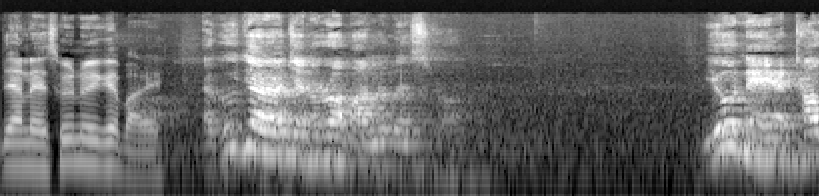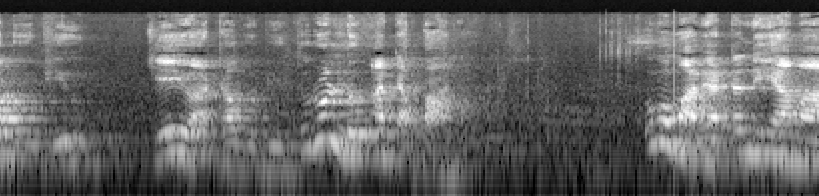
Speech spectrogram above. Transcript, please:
ပြန်လည်ဆွေးနွေးခဲ့ပါတယ်အခုကျတော့ကျွန်တော်တို့ကဘာလုပ်လဲဆိုတော့မြို့နယ်အထောက်အကူပြုကျေးရွာအထောက်အကူပြုသူတို့လုံအပ်တာပါတယ်ဥပမာပြတနေရာမှာ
